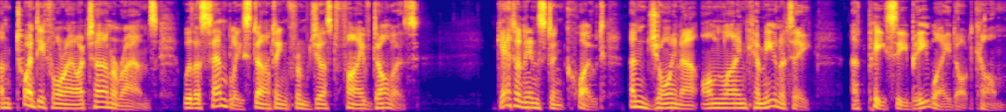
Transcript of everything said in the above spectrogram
and 24-hour turnarounds with assembly starting from just $5. Get an instant quote and join our online community at PCBWay.com.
